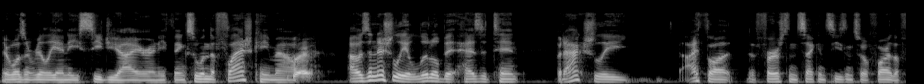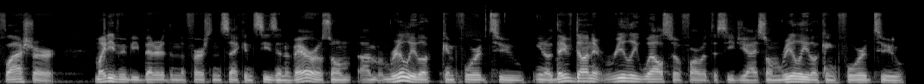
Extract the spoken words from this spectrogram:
there wasn't really any CGI or anything. So when the Flash came out, right. I was initially a little bit hesitant, but actually, I thought the first and second season so far, the Flash are might even be better than the first and second season of Arrow. So I'm, I'm really looking forward to, you know, they've done it really well so far with the CGI. So I'm really looking forward to,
